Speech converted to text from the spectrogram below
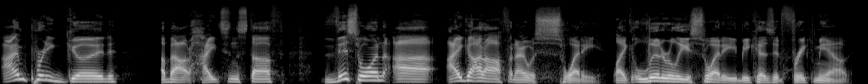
I'm pretty good about heights and stuff. This one, uh, I got off and I was sweaty, like literally sweaty because it freaked me out.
